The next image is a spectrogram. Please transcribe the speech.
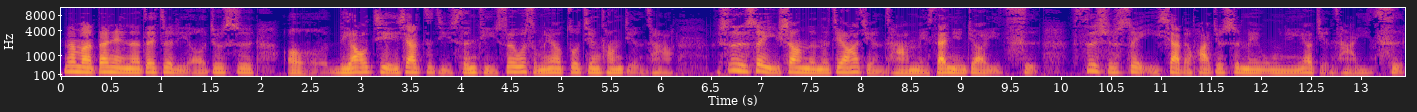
那么当然呢，在这里哦，就是呃，了解一下自己身体，所以为什么要做健康检查？四十岁以上的呢，健康检查每三年就要一次；四十岁以下的话，就是每五年要检查一次。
